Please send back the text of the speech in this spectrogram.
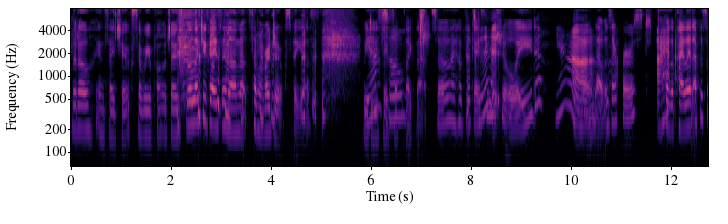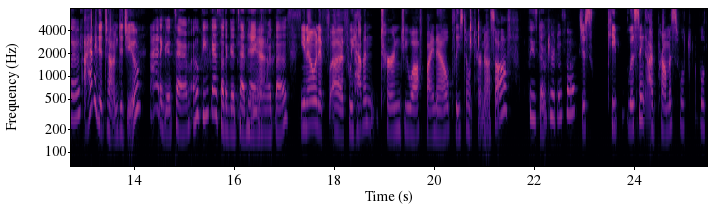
little inside jokes, so we apologize. We'll let you guys in on some of our jokes, but yes, we Yeah, do say so stuff like that. So I hope you guys good. enjoyed. Yeah. that was our first I- for the pilot episode. I had a good time. Did you? I had a good time. I hope you guys had a good time hanging Yeah. with us. You know, and if uh, if we haven't turned you off by now, please don't turn us off. Please don't turn us off. Just keep listening. I promise we'll we'll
